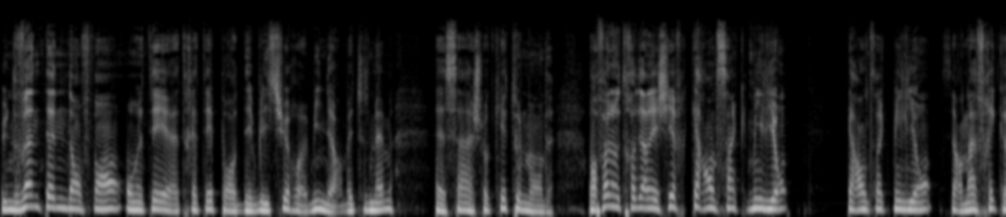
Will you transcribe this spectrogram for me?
une vingtaine d'enfants, ont été traités pour des blessures mineures. Mais tout de même, ça a choqué tout le monde. Enfin, notre dernier chiffre, 45 millions. 45 millions, c'est en Afrique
